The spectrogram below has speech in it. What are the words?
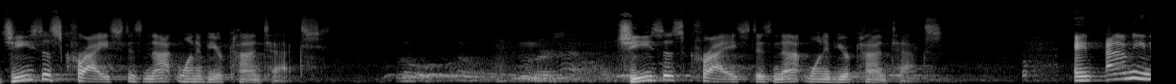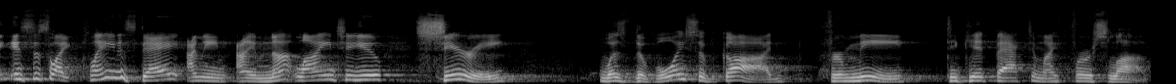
Jesus Christ is not one of your contacts. Jesus Christ is not one of your contacts. And, I mean, it's just like plain as day. I mean, I am not lying to you. Siri was the voice of God for me to get back to my first love.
